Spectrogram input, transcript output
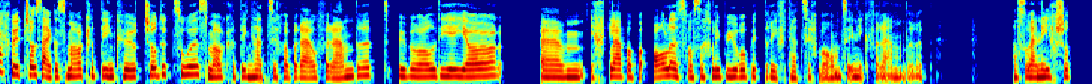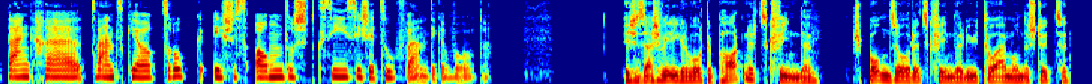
Ich würde schon sagen, das Marketing gehört schon dazu. Das Marketing hat sich aber auch verändert über all diese Jahre. Ähm, ich glaube aber alles, was ein bisschen Büro betrifft, hat sich wahnsinnig verändert. Also wenn ich schon denke, 20 Jahre zurück, ist es anders gewesen, es ist jetzt aufwendiger geworden. Ist es auch schwieriger geworden, Partner zu finden, Sponsoren zu finden, Leute, die einem unterstützen?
